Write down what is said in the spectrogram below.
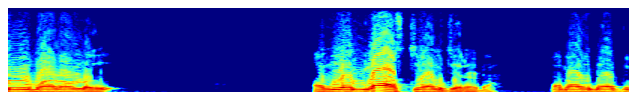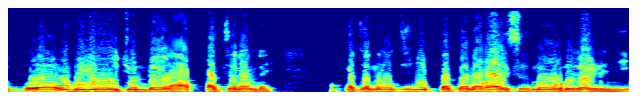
റൂമാണ് ഉള്ളത് അത് ഞാൻ ലാസ്റ്റ് കാണിച്ചു തരാം ട്ടാ. കാരണം അതിന്റെ അകത്ത് ഉപയോഗിച്ചുകൊണ്ട് ആ അപ്പച്ചനുണ്ട്. അപ്പച്ചനെന്ന് വെച്ച് കഴിഞ്ഞാൽ ഇപ്പം തന്നെ വയസ്സ് നൂറ് കഴിഞ്ഞ്.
